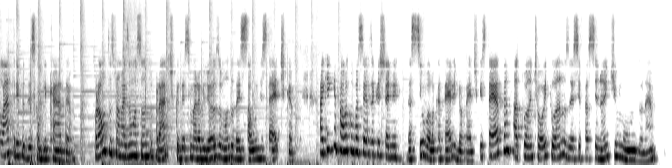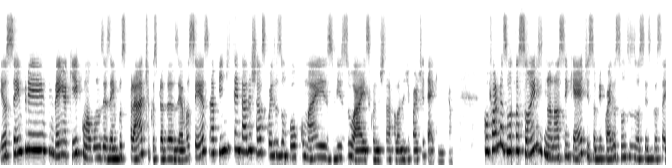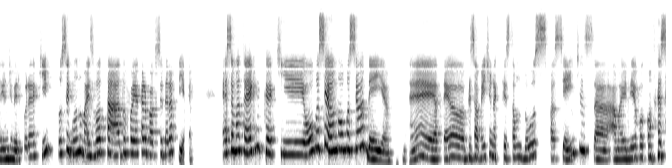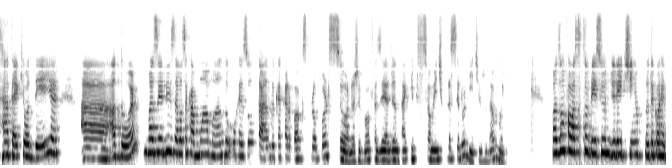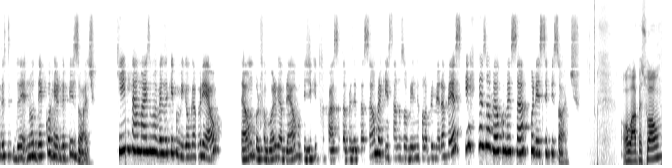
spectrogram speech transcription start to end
Olá, tribo descomplicada! Prontos para mais um assunto prático desse maravilhoso mundo da saúde estética? Aqui quem fala com vocês é Cristiane da Silva Locatelli, biomédica esteta, atuante há oito anos nesse fascinante mundo, né? Eu sempre venho aqui com alguns exemplos práticos para trazer a vocês, a fim de tentar deixar as coisas um pouco mais visuais quando a gente está falando de parte técnica. Conforme as votações na nossa enquete sobre quais assuntos vocês gostariam de ver por aqui, o segundo mais votado foi a carboxiterapia. Essa é uma técnica que ou você ama ou você odeia, né? Até principalmente na questão dos pacientes, a, a maioria, eu vou confessar até que odeia a, a dor, mas eles, elas acabam amando o resultado que a Carbox proporciona. Já vou fazer adiantar aqui, principalmente para celulite, ajuda muito. Nós vamos falar sobre isso direitinho no decorrer do, no decorrer do episódio. Quem está mais uma vez aqui comigo é o Gabriel. Então, por favor, Gabriel, vou pedir que tu faça a tua apresentação para quem está nos ouvindo pela primeira vez e resolveu começar por esse episódio. Olá, pessoal.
